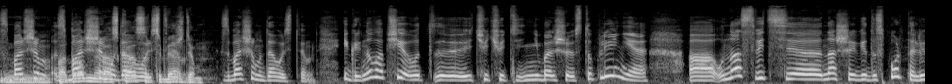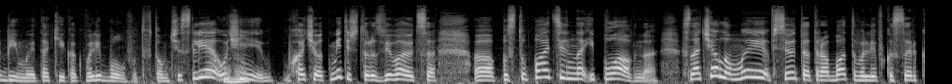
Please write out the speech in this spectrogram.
с большим, с большим удовольствием. тебя ждем. С большим удовольствием. Игорь, ну вообще вот э, чуть-чуть небольшое вступление. А, у нас ведь э, наши виды спорта любимые, такие как волейбол вот в том числе, угу. очень хочу отметить, что развиваются э, поступательно и плавно. Сначала мы все это отрабатывали в КСРК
